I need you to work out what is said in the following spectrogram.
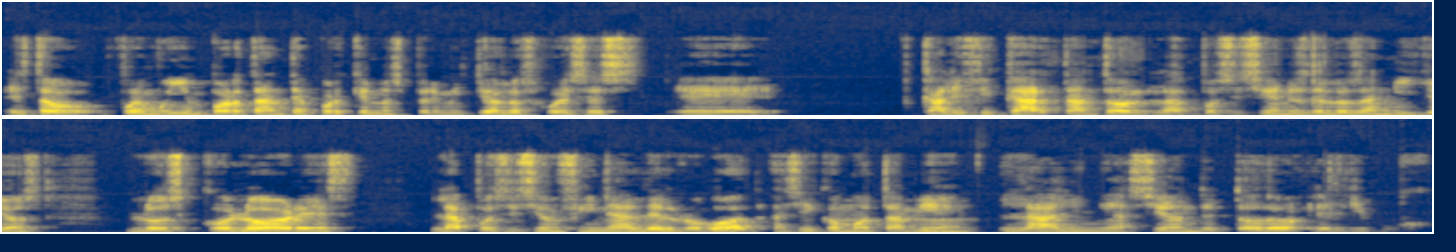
Esto fue muy importante porque nos permitió a los jueces eh, calificar tanto las posiciones de los anillos, los colores, la posición final del robot, así como también la alineación de todo el dibujo.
